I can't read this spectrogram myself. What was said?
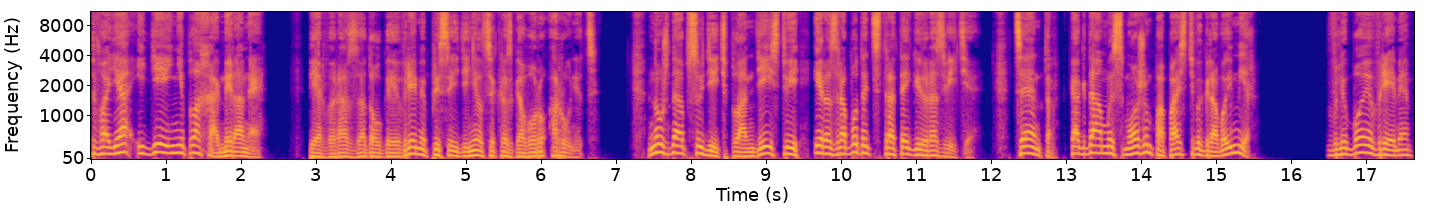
«Твоя идея неплоха, Миране», — первый раз за долгое время присоединился к разговору Арунец. Нужно обсудить план действий и разработать стратегию развития. Центр, когда мы сможем попасть в игровой мир. В любое время.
